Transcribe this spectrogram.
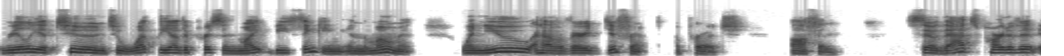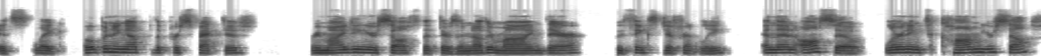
really attune to what the other person might be thinking in the moment when you have a very different approach often. So that's part of it. It's like opening up the perspective, reminding yourself that there's another mind there who thinks differently, and then also learning to calm yourself,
